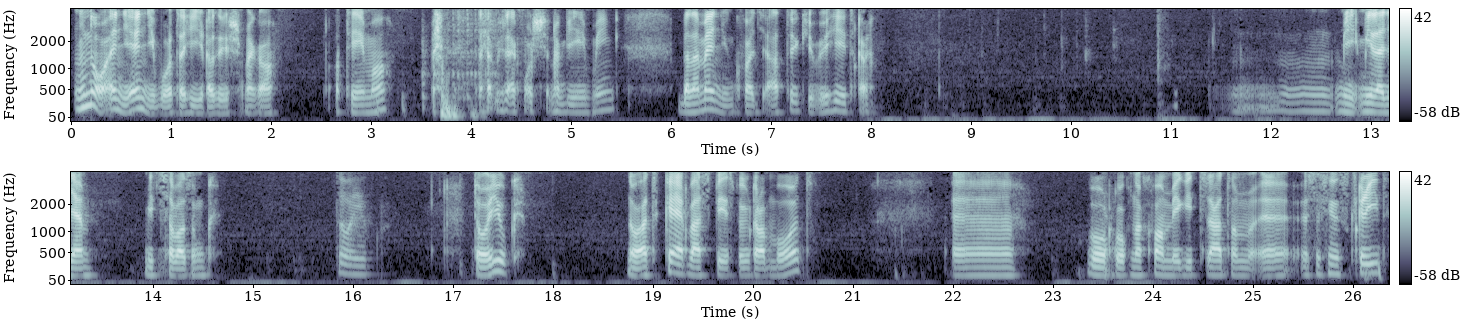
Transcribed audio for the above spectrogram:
No, ennyi, ennyi volt a hírezés, meg a, a téma. Elvileg most jön a gaming. Belemenjünk, vagy áttöjük jövő hétre? Mi, mi legyen? Mit szavazunk? Toljuk. Toljuk? No, hát Kerbal Space program volt. Uh, Warhawknak van még itt, látom, uh, Assassin's Creed.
